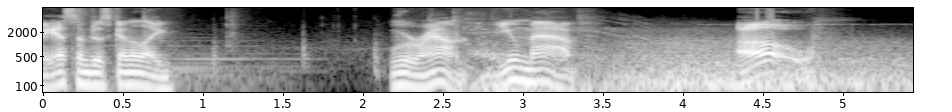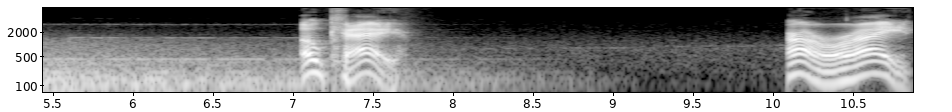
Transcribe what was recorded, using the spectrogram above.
I guess I'm just gonna like move around. View map. Oh. Okay. All right.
